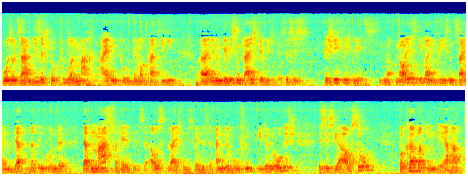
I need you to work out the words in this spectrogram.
wo sozusagen diese Strukturen Macht, Eigentum, Demokratie äh, in einem gewissen Gleichgewicht ist. Das ist geschichtlich nichts Neues. Immer in Krisenzeiten wird, wird im Grunde werden Maßverhältnisse, Ausgleichungsverhältnisse angerufen, ideologisch. Das ist hier auch so. Verkörpert in Erhard.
